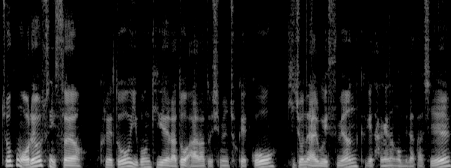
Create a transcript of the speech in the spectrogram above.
조금 어려울 수 있어요. 그래도 이번 기회라도 알아두시면 좋겠고 기존에 알고 있으면 그게 당연한 겁니다. 사실.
